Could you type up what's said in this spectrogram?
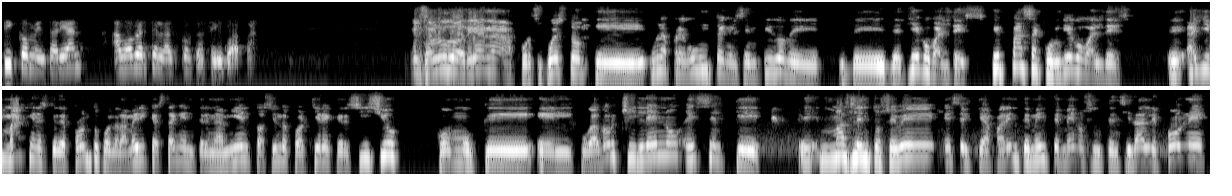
sí comenzarían a moverse las cosas en Guapa. El saludo, Adriana, por supuesto. Eh, una pregunta en el sentido de, Diego Valdés. ¿Qué pasa con Diego Valdés? Eh, hay imágenes que de pronto cuando la América está en entrenamiento, haciendo cualquier ejercicio, como que el jugador chileno es el que eh, más lento se ve, es el que aparentemente menos intensidad le pone,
